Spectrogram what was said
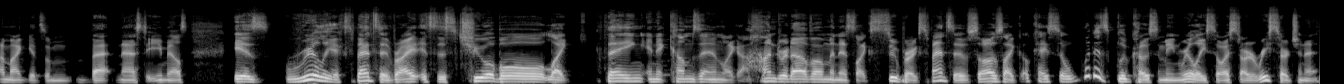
I might get some bad, nasty emails, is really expensive, right? It's this chewable, like thing and it comes in like a hundred of them and it's like super expensive. So I was like, okay, so what does glucosamine really? So I started researching it.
